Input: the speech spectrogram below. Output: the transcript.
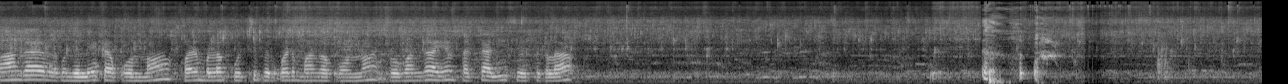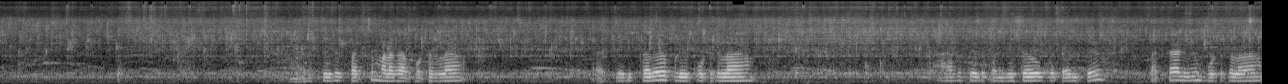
மாங்காய் அதில் கொஞ்சம் லேட்டாக போடணும். குழம்பெல்லாம் கொச்சி பிற்பாடு மாங்காய் போடணும். இப்போ வெங்காயம் தக்காளி சேர்த்துக்கலாம். அடுத்தது பச்சை மிளகாய் போட்டுக்கலாம். அடுத்தது கருவேப்பிலையை போட்டுக்கலாம். அடுத்தது கொஞ்சம் சிவப்பு தந்துட்டு தக்காளியும் போட்டுக்கலாம்.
